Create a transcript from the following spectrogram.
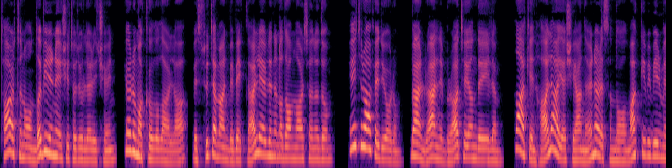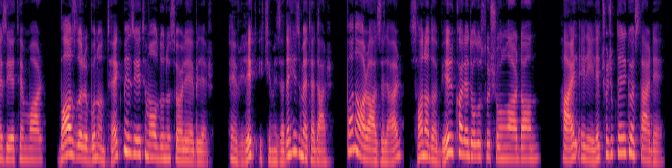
Tartın onda birine eşit ödüller için yarım akıllılarla ve süt emen bebeklerle evlenen adamlar tanıdım. İtiraf ediyorum, ben Renly Baratheon değilim. Lakin hala yaşayanların arasında olmak gibi bir meziyetim var. Bazıları bunun tek meziyetim olduğunu söyleyebilir. Evlilik ikimize de hizmet eder. Bana araziler, sana da bir kale dolusu şunlardan. Hayl eliyle çocukları gösterdi.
